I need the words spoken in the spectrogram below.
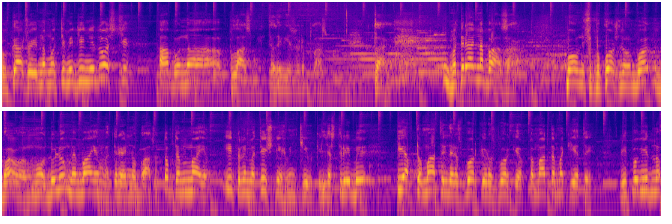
показує на мультимедійній дошці або на плазмі, телевізорі плазма. Так. Матеріальна база. повністю по кожному модулю ми маємо матеріальну базу. Тобто ми маємо і пневматичні гвинтівки для стрільби, і автомати для розборки, розборки автомата, макети. Відповідно,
